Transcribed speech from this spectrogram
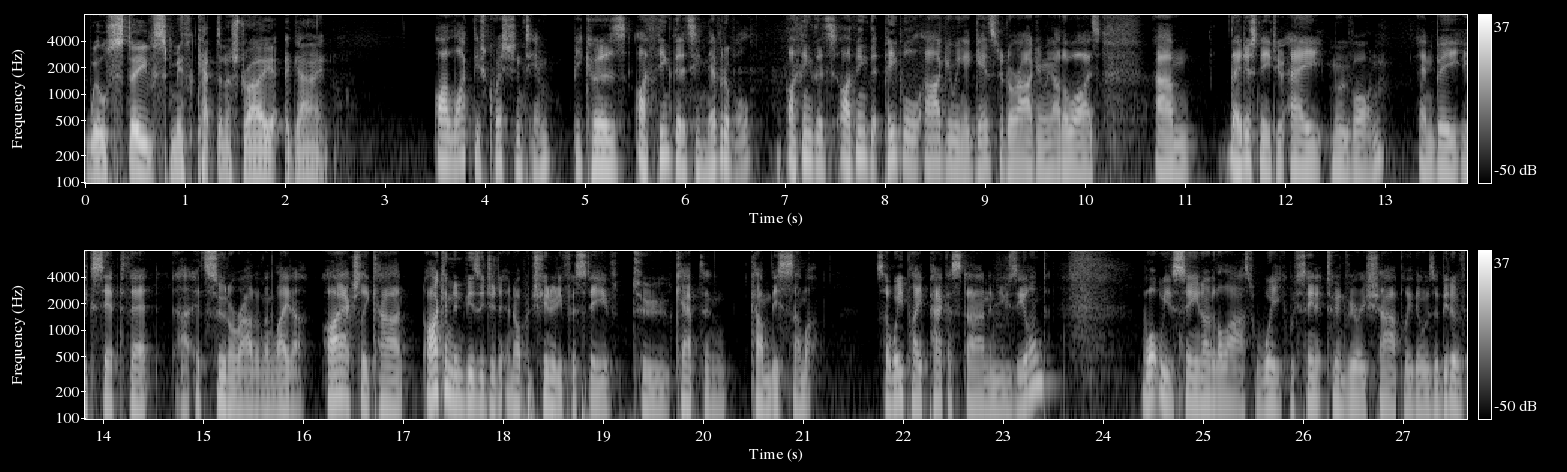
will Steve Smith captain Australia again? I like this question, Tim, because I think that it's inevitable. I think that's I think that people arguing against it or arguing otherwise, um, they just need to a move on and b accept that uh, it's sooner rather than later. I actually can't. I can envisage an opportunity for Steve to captain come this summer. So we play Pakistan and New Zealand. What we've seen over the last week, we've seen it turn very sharply. There was a bit of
